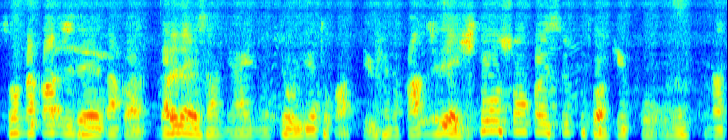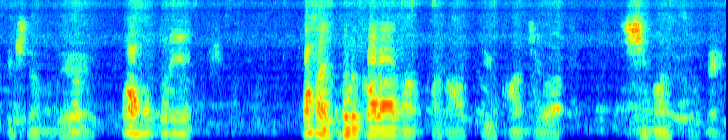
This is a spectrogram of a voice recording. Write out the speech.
そんな感じで、なんか、誰々さんに会いに行っておいでとかっていう風な感じで、人を紹介することは結構多くなってきたので、まあ本当に、まさにこれからなんかなっていう感じはしますよね。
